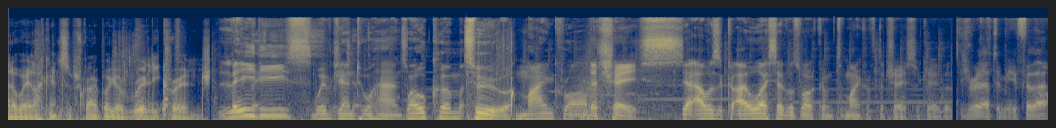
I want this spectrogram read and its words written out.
By the way, like and subscribe or you're really cringe. Ladies with gentle hands, welcome to Minecraft The Chase. Yeah, I was. I all I said was welcome to Minecraft The Chase. Okay, that's Did you really have to mute for that?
